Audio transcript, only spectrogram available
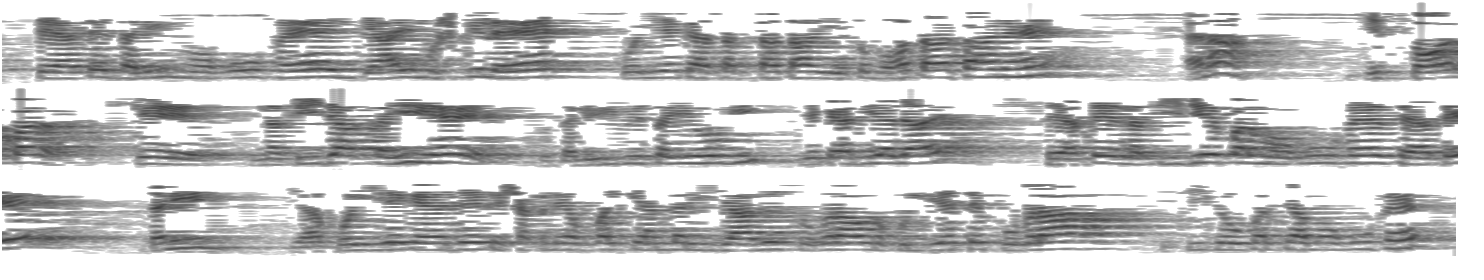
صحت دلیل موقوف ہے، انتہائی مشکل ہے، کوئی یہ کہہ سکتا تھا یہ تو بہت آسان ہے۔ ہے نا؟ اس طور پر کہ نتیجہ صحیح ہے تو دلیل بھی صحیح ہوگی۔ یہ کہہ دیا جائے، صحت نتیجے پر موقوف ہے صحت دلیل۔ یا کوئی یہ کہہ دے کہ شکل اول کے اندر ایجاد سگرا اور کلیت کبرا، اسی کے اوپر کیا موقوف ہے؟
